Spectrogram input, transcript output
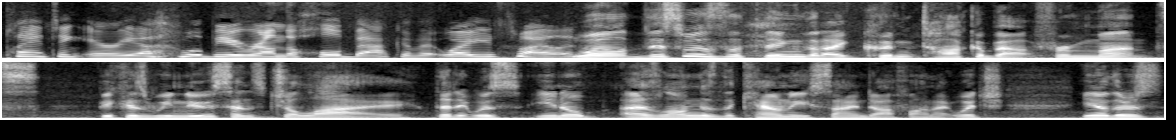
planting area will be around the whole back of it. Why are you smiling? Well, this was the thing that I couldn't talk about for months because we knew since July that it was, you know, as long as the county signed off on it, which, you know, there's,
